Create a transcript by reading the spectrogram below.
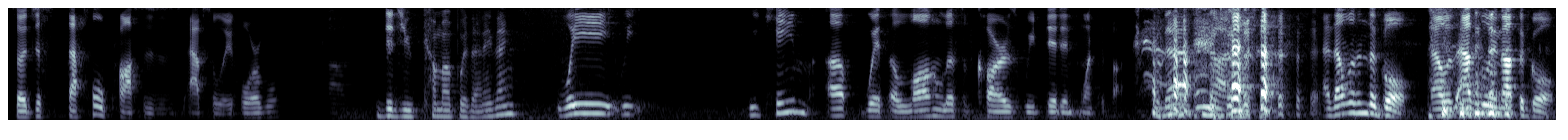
so just that whole process is absolutely horrible um, Did you come up with anything? We we we came up with a long list of cars we didn't want to buy That's not. and that wasn't the goal. That was absolutely not the goal.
